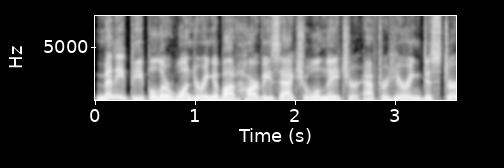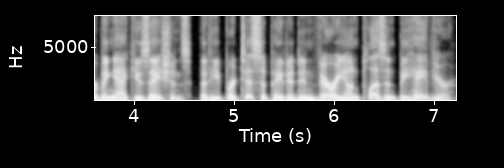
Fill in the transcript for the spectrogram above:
Many people are wondering about Harvey's actual nature after hearing disturbing accusations that he participated in very unpleasant behavior.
